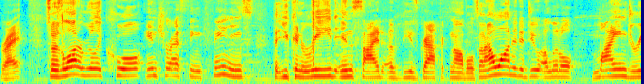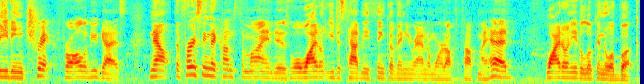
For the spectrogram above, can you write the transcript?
right? So there's a lot of really cool, interesting things that you can read inside of these graphic novels. And I wanted to do a little mind reading trick for all of you guys. Now, the first thing that comes to mind is, well, why don't you just have me think of any random word off the top of my head? Why do I need to look into a book?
